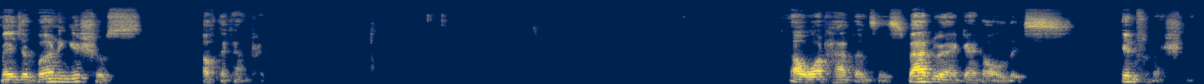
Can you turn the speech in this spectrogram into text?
major burning issues of the country. Now what happens is, where do I get all this information?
